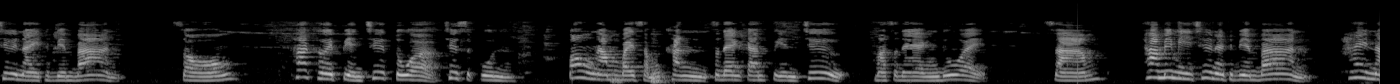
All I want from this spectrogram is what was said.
ชื่อในทะเบียนบ้าน 2. ถ้าเคยเปลี่ยนชื่อตัวชื่อสกุล ต้องนำใบสำคัญแสดงการเปลี่ยนชื่อมาแสดงด้วย 3. ถ้าไม่มีชื่อในทะเบียนบ้าน ให้น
